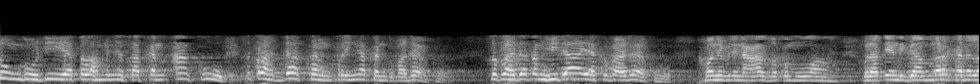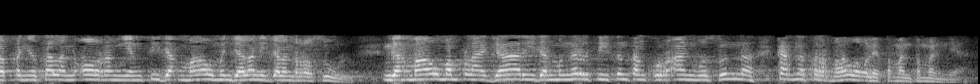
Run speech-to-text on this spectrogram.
Sungguh dia telah menyesatkan aku setelah datang peringatan kepadaku. Setelah datang hidayah kepadaku. Berarti yang digambarkan adalah penyesalan orang yang tidak mau menjalani jalan Rasul. Nggak mau mempelajari dan mengerti tentang Quran wa sunnah karena terbawa oleh teman-temannya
